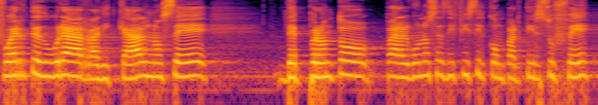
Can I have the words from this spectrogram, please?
fuerte, dura, radical, no sé. De pronto para algunos es difícil compartir su fe,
